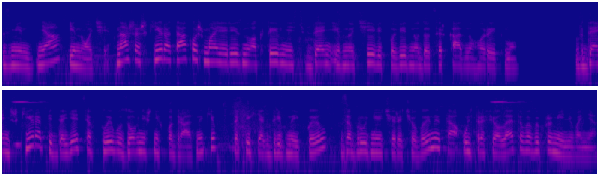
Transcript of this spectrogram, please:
змін дня і ночі. Наша шкіра також має різну активність вдень і вночі відповідно до циркадного ритму. Вдень шкіра піддається впливу зовнішніх подразників, таких як дрібний пил, забруднюючі речовини та ультрафіолетове випромінювання.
